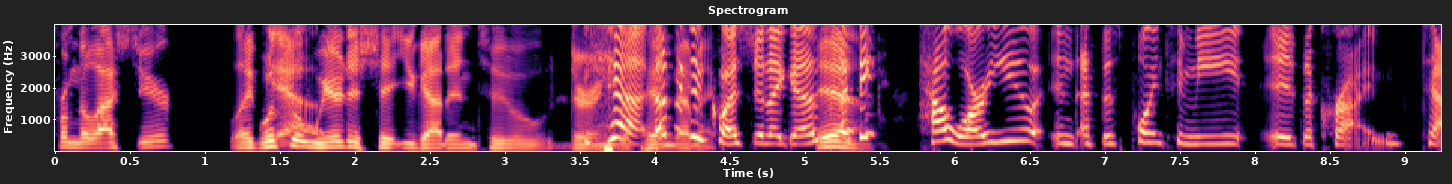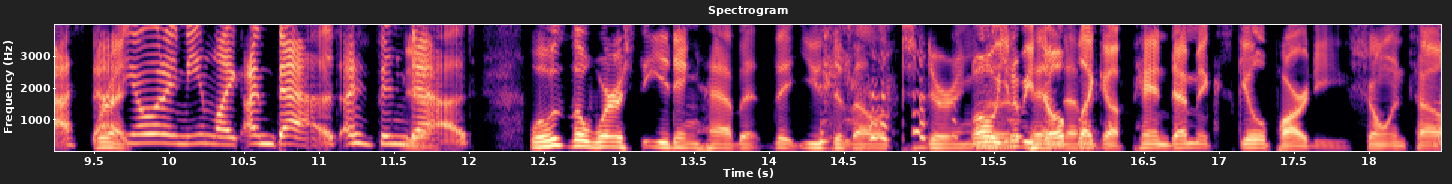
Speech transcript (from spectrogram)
from the last year. Like, what's the weirdest shit you got into during yeah, the that's a good question, I guess. I Yeah. think how are you? And at this point, to me, is a crime to ask that. Right. You know what I mean? Like, I'm bad. I've been Yeah. bad. What was the worst eating habit that you developed during? Oh, you know, be dope like a pandemic skill party, show and tell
